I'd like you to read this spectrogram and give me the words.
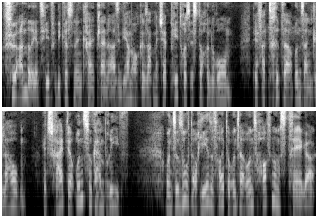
Für andere, jetzt hier für die Christen in Kleinasien, die haben auch gesagt, Mensch, Herr Petrus ist doch in Rom, der vertritt da unseren Glauben. Jetzt schreibt er uns sogar einen Brief. Und so sucht auch Jesus heute unter uns Hoffnungsträger,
